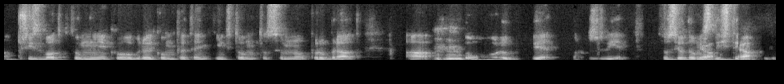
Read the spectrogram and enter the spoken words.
a přizvat k tomu někoho, kdo je kompetentní v tom to se mnou probrat a mm-hmm. dlouhodobě rozvíjet. Co si o tom myslíš ty? Jo, jo.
